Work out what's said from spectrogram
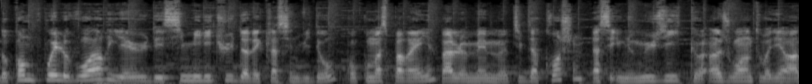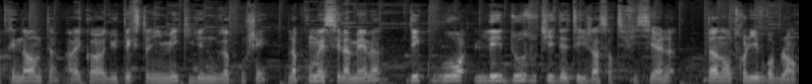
Donc comme vous pouvez le voir, il y a eu des similitudes avec l'ancienne vidéo. On commence pareil, pas le même type d'accroche. Là c'est une musique injointe, on va dire entraînante, avec euh, du texte animé qui vient nous accrocher. La promesse est la même, découvre les deux outils d'intelligence artificielle dans notre livre blanc.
